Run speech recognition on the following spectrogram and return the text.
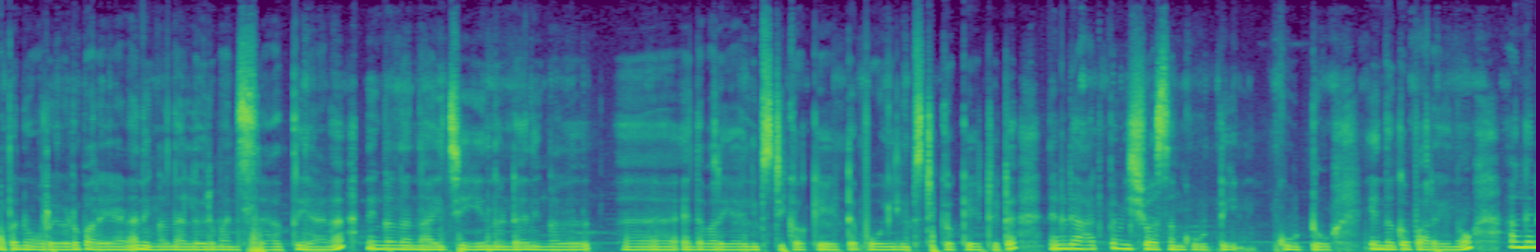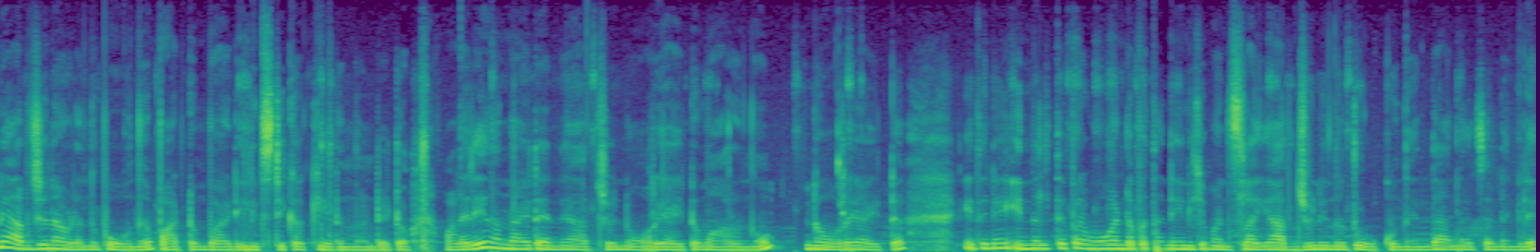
അപ്പം നോറയോട് പറയാണ് നിങ്ങൾ നല്ലൊരു മത്സരാർത്ഥിയാണ്. നിങ്ങൾ നന്നായി ചെയ്യുന്നുണ്ട്. നിങ്ങൾ എന്താ പറയുക ലിപ്സ്റ്റിക്കൊക്കെ ഇട്ട് പോയി ലിപ്സ്റ്റിക്കൊക്കെ ഇട്ടിട്ട് നിങ്ങളുടെ ആത്മവിശ്വാസം കൂട്ടി കൂട്ടൂ എന്നൊക്കെ പറയുന്നു. അങ്ങനെ അർജുൻ അവിടെ നിന്ന് പോകുന്നു പാട്ടും പാടി ലിപ്സ്റ്റിക്കൊക്കെ ഇടുന്നുണ്ട് കേട്ടോ. വളരെ നന്നായിട്ട് തന്നെ അർജുൻ നോറയായിട്ട് മാറുന്നു. നോറയായിട്ട്. ഇതിന് ഇന്നലത്തെ പ്രമോ കണ്ടപ്പോൾ തന്നെ എനിക്ക് മനസ്സിലായി അർജുൻ ഇന്ന് തോക്കുന്നു. എന്താണെന്ന് വെച്ചിട്ടുണ്ടെങ്കിൽ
